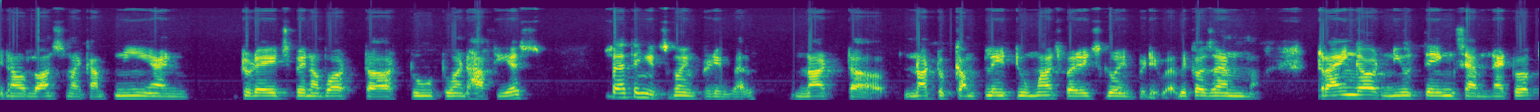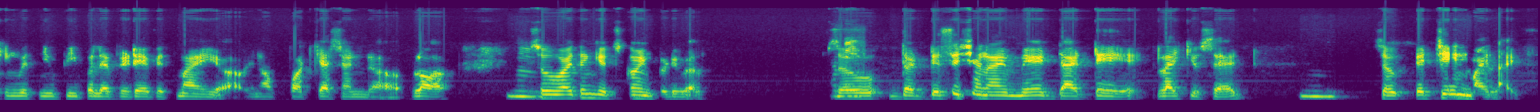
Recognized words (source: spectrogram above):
you know launched my company. And today it's been about uh, two two and a half years. So i think it's going pretty well. Not uh, not to complain too much but it's going pretty well because i'm trying out new things. I'm networking with new people every day with my uh, you know podcast and uh, blog Mm. So I think it's going pretty well. So the decision I made that day, like you said, mm. so it changed my life.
